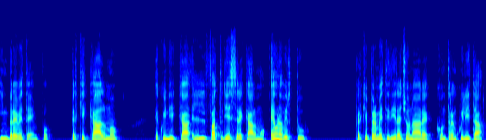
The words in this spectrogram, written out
in breve tempo, perché calmo e quindi il, ca- il fatto di essere calmo è una virtù, perché permette di ragionare con tranquillità,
